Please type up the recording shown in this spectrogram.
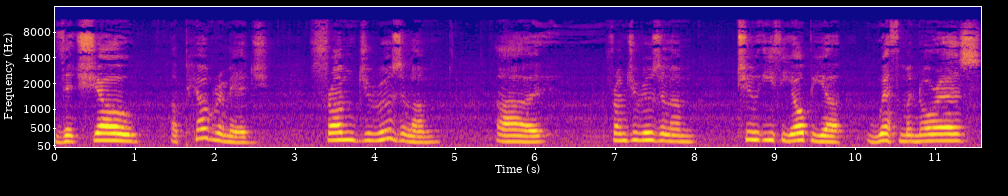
that show a pilgrimage from Jerusalem, uh, from Jerusalem to Ethiopia with menorahs,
